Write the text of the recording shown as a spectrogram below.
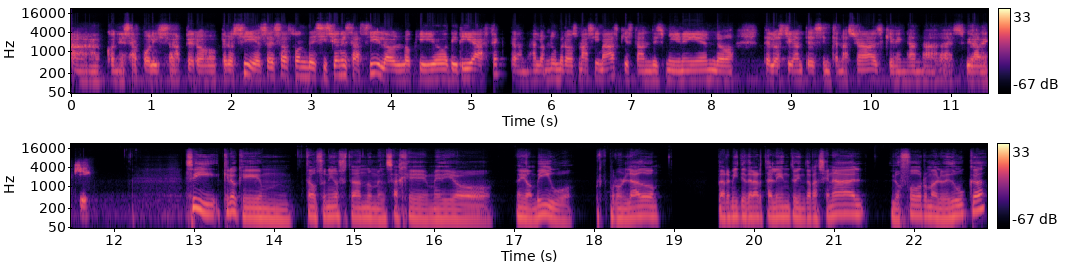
ah, con esa póliza. Pero, pero sí, esas son decisiones así, lo, lo, que yo diría afectan a los números más y más que están disminuyendo de los estudiantes internacionales que vengan a, estudiar aquí. Sí, creo que mm, Estados Unidos está dando un mensaje medio, medio ambiguo. Porque por un lado permite traer talento internacional, lo forma, lo educa,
